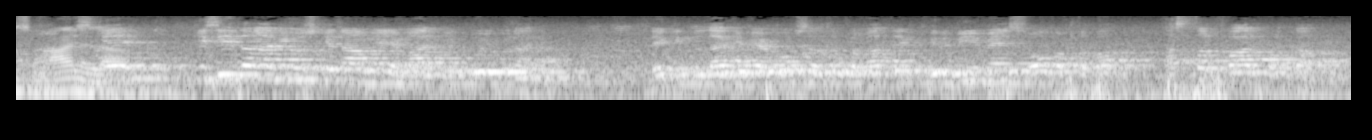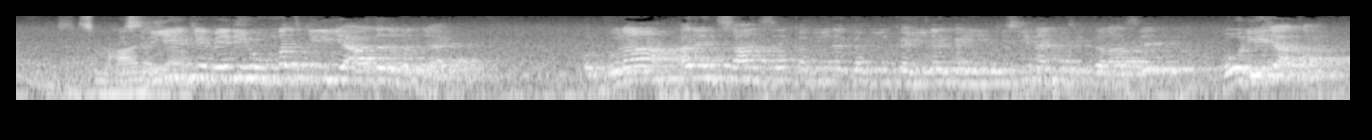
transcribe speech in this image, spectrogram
سبحان اس اللہ۔ کسی طرح بھی اس کے نام اعمال میں کوئی گناہ نہیں۔ لیکن اللہ کے محبوب صلی اللہ علیہ وسلم فرماتے ہیں پھر بھی میں سو مرتبہ استغفار پڑھتا ہوں۔ اس لیے کہ میری امت کی یہ عادت بن جائے۔ اور گناہ ہر انسان سے کبھی نہ کبھی، کہیں نہ کہیں، کسی نہ کسی طرح سے ہو ہی جاتا ہے۔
